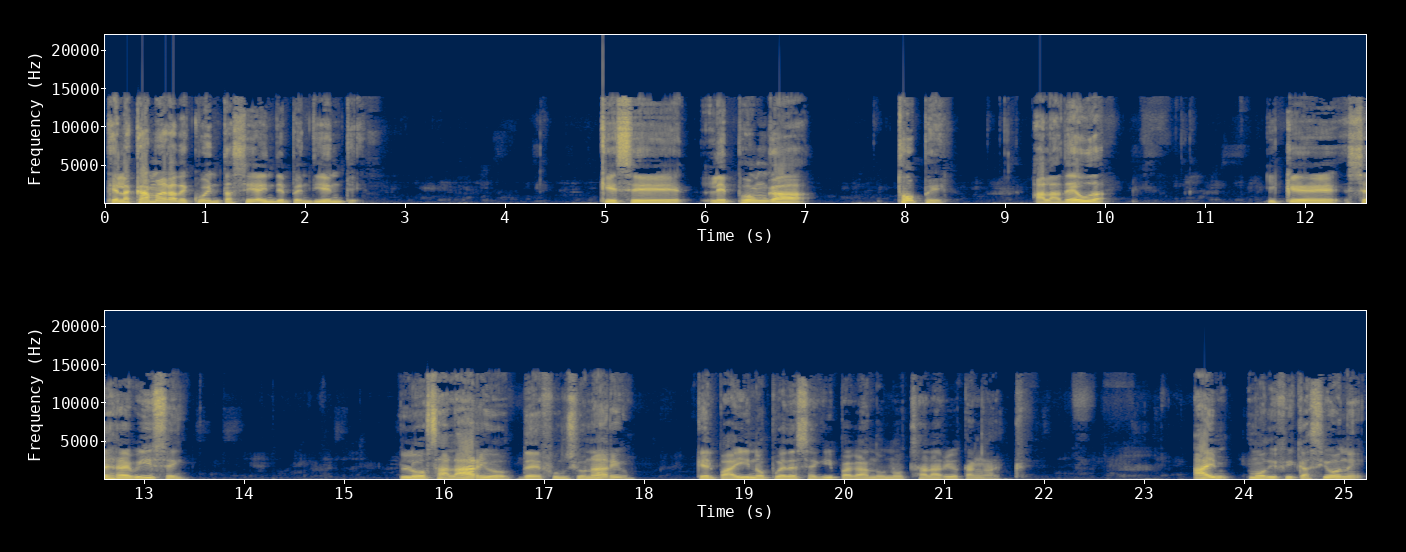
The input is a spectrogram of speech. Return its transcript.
que la Cámara de Cuentas sea independiente, que se le ponga tope a la deuda y que se revisen los salarios de funcionarios que el país no puede seguir pagando unos salarios tan altos. Hay modificaciones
